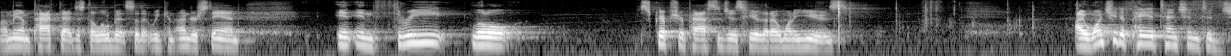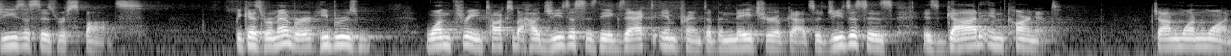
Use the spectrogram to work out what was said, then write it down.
Let me unpack that just a little bit so that we can understand. In, in three little scripture passages here that I want to use, I want you to pay attention to Jesus' response. Because remember, Hebrews 1 3 talks about how Jesus is the exact imprint of the nature of God. So Jesus is, is God incarnate. John 1 1.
